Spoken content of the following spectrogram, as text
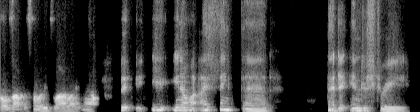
those opportunities lie right now? You, you know, I think that that the industry,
